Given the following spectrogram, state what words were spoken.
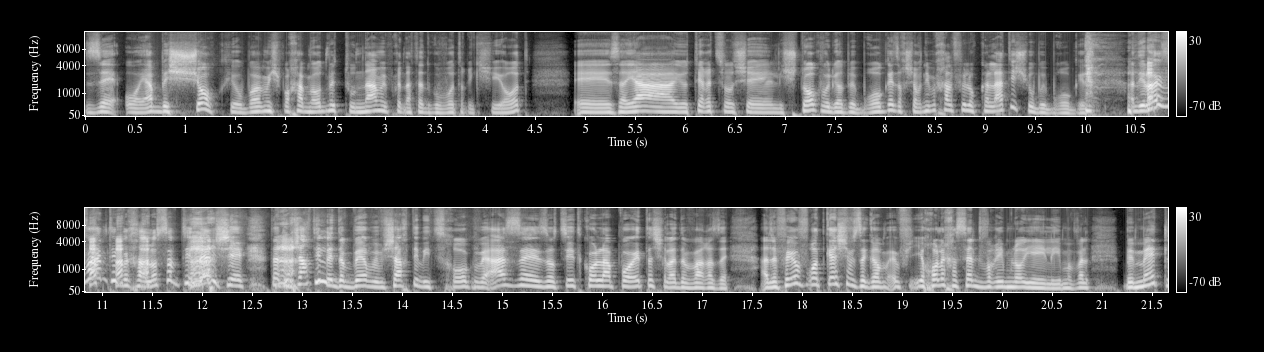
זה, הוא היה בשוק, כי הוא בא ממשפחה מאוד מתונה מבחינת התגובות הרגשיות. אה, זה היה יותר אצלו של לשתוק ולהיות בברוגז. עכשיו, אני בכלל אפילו קלטתי שהוא בברוגז. אני לא הבנתי בכלל, לא שמתי לב ש... אתה יודע, המשכתי לדבר והמשכתי לצחוק, ואז אה, זה הוציא את כל הפואטה של הדבר הזה. אז לפעמים הפרעות קשב זה גם יכול לחסל דברים לא יעילים, אבל באמת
